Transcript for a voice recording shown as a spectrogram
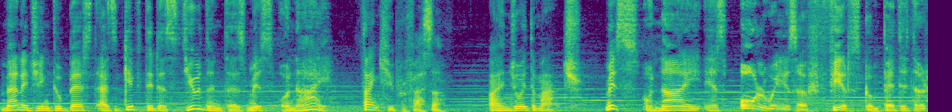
managing to best as gifted a student as Miss Onai. Thank you, Professor. I enjoyed the match. Miss Onai is always a fierce competitor,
